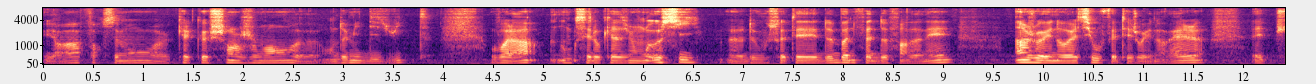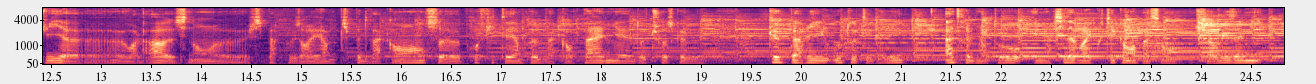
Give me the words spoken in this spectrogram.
il y aura forcément euh, quelques changements euh, en 2018. Voilà, donc c'est l'occasion aussi de vous souhaiter de bonnes fêtes de fin d'année, un joyeux Noël si vous fêtez joyeux Noël, et puis voilà, sinon j'espère que vous aurez un petit peu de vacances, profitez un peu de la campagne, d'autres choses que, que Paris où tout est gris. A très bientôt, et merci d'avoir écouté Comment Passant. Ciao les amis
